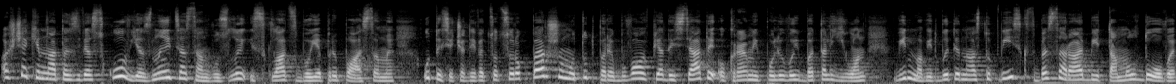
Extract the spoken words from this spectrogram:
А ще кімната зв'язку, в'язниця, санвузли і склад з боєприпасами. У 1941-му тут перебував 50-й окремий польовий батальйон. Він мав відбити наступ військ з Бесарабії та Молдови.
